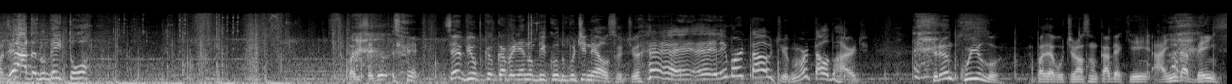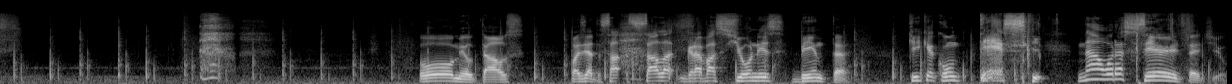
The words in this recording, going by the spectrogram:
Rapaziada, não deitou. Você viu, você viu porque o caverninha no bico do Butinelson, tio? É, é, ele é imortal, tio. Imortal do hard. Tranquilo. Rapaziada, o Butinelson não cabe aqui, hein? Ainda bem. Ô, oh, meu Taus. Rapaziada, sa sala gravaciones benta. O que que acontece? Na hora certa, tio.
